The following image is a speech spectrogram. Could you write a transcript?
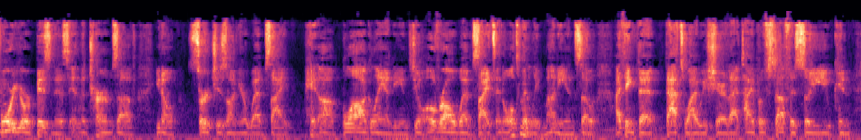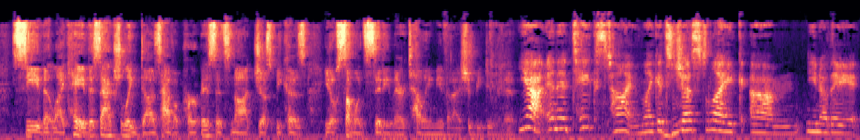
for your business in the terms of, you know, searches on your website, uh, blog landings, you know, overall websites, and ultimately money. And so I think that that's why we share that type of stuff is so you can see that like, hey, this actually does have a purpose. It's not just because, you know, someone's sitting there telling me that I should be doing it. Yeah, and it takes time. Like it's mm-hmm. just like um, you know, the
